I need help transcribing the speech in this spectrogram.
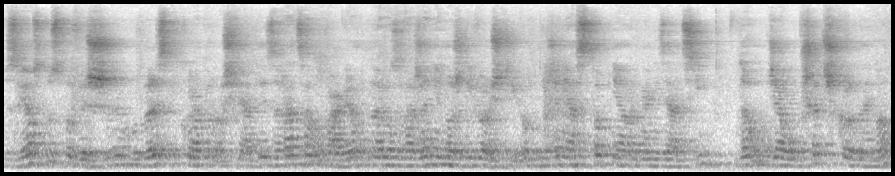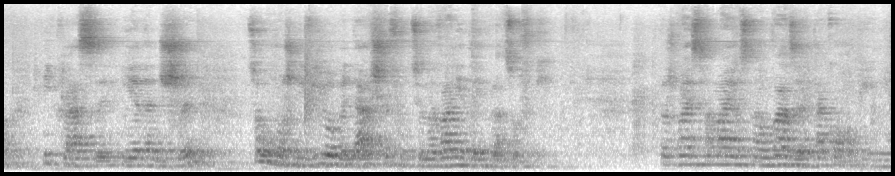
W związku z powyższym lubelski kurator oświaty zwraca uwagę na rozważenie możliwości obniżenia stopnia organizacji do oddziału przedszkolnego i klasy 1-3, co umożliwiłoby dalsze funkcjonowanie tej placówki. Proszę Państwa, mając na uwadze taką opinię,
